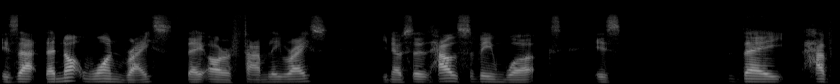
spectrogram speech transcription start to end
is that they're not one race; they are a family race. You know, so how Slitheen works is they have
